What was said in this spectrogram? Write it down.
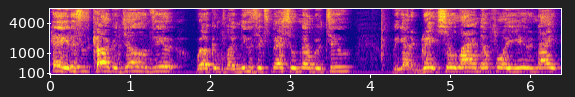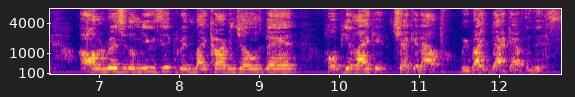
Hey, this is Carvin Jones here. Welcome to my music special number two. We got a great show lined up for you here tonight. All original music written by Carvin Jones Band. Hope you like it. Check it out. We'll right back after this.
